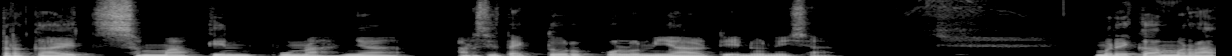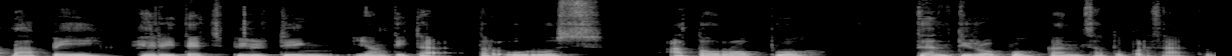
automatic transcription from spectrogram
terkait semakin punahnya arsitektur kolonial di Indonesia. Mereka meratapi heritage building yang tidak terurus atau roboh dan dirobohkan satu persatu.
